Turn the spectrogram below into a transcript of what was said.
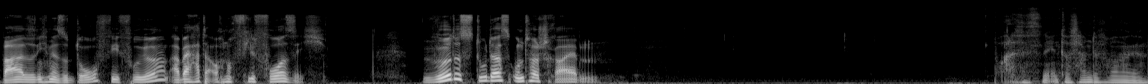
War also nicht mehr so doof wie früher, aber er hatte auch noch viel vor sich. Würdest du das unterschreiben? Boah, das ist eine interessante Frage.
